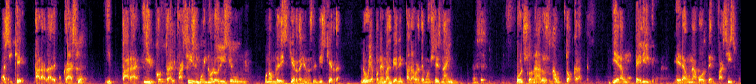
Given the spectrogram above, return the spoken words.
Así que para la democracia y para ir contra el fascismo, y no lo dice un, un hombre de izquierda, yo no soy de izquierda, lo voy a poner más bien en palabras de Moisés Naim. Bolsonaro es un autócrata y era un peligro, era una voz del fascismo,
